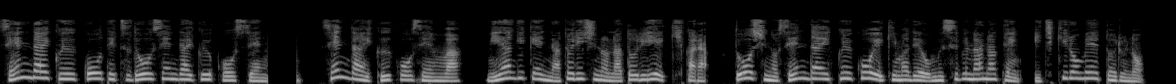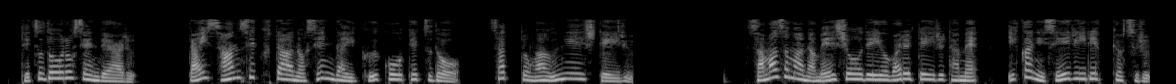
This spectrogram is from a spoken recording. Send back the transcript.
仙台空港鉄道仙台空港線。仙台空港線は、宮城県名取市の名取駅から、同市の仙台空港駅までを結ぶ 7.1km の鉄道路線である。第3セクターの仙台空港鉄道、サットが運営している。様々な名称で呼ばれているため、以下に整理列挙する。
